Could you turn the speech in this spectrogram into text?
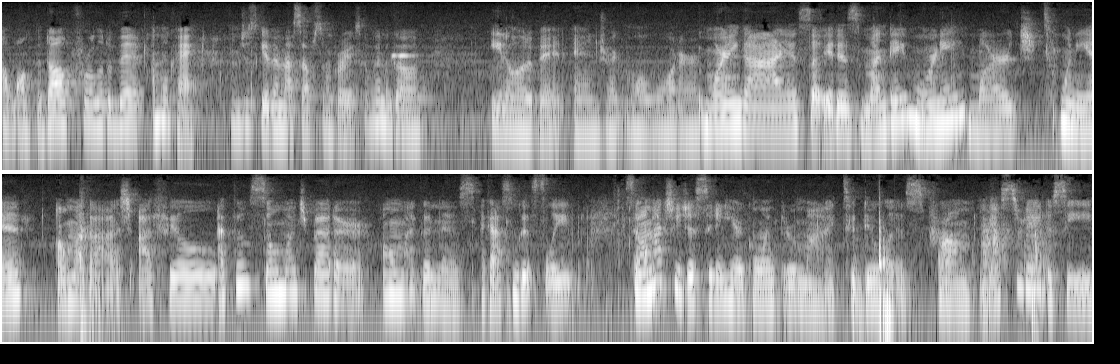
I walked the dog for a little bit. I'm okay. I'm just giving myself some grace. I'm gonna go eat a little bit and drink more water. Good morning guys. So it is Monday morning, March 20th. Oh my gosh, I feel I feel so much better. Oh my goodness. I got some good sleep. So I'm actually just sitting here going through my to-do list from yesterday to see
